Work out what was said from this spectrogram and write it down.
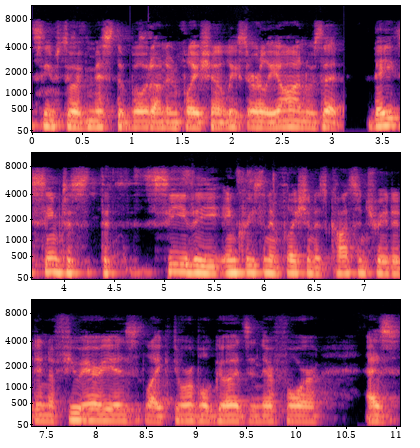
seems to have missed the boat on inflation, at least early on, was that they seem to, to see the increase in inflation as concentrated in a few areas like durable goods and therefore as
